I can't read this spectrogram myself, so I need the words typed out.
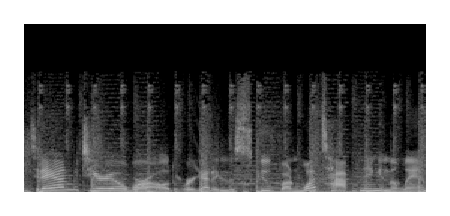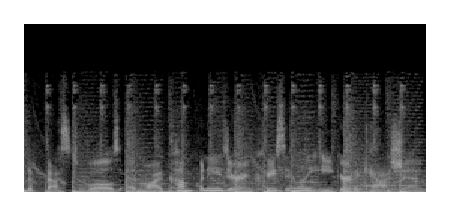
Today on Material World, we're getting the scoop on what's happening in the land of festivals and why companies are increasingly eager to cash in.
